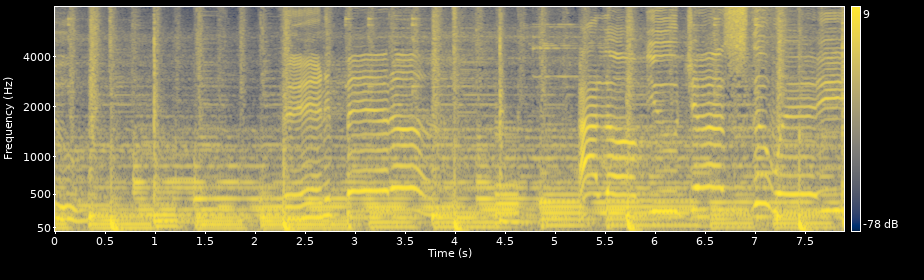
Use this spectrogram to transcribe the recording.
you any better. I love you just the way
